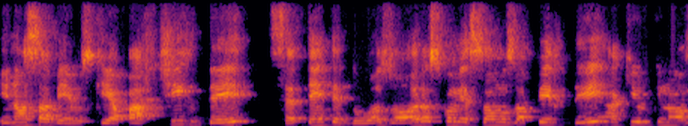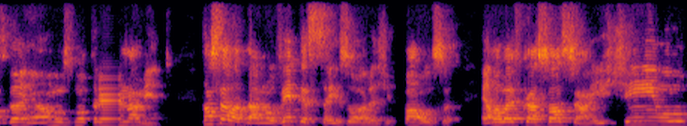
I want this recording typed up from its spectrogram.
E nós sabemos que a partir de 72 horas começamos a perder aquilo que nós ganhamos no treinamento. Então, se ela dá 96 horas de pausa, ela vai ficar só assim: ó, estímulo,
